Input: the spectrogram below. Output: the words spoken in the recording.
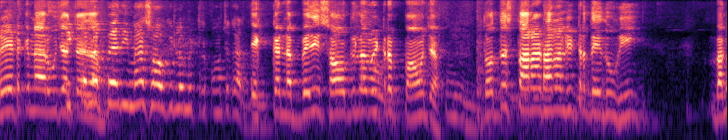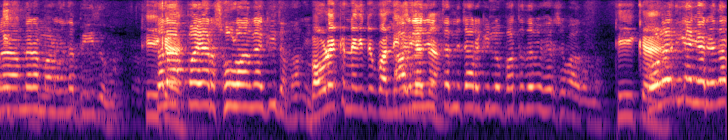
ਰੇਟ ਕਿੰਨਾ ਰੂ ਚਾਚਾ ਇਹਦਾ? 190 ਦੀ ਮੈਂ 100 ਕਿਲੋਮੀਟਰ ਪਹੁੰਚ ਕਰ ਦੂੰ 190 ਦੀ 100 ਕਿਲੋਮੀਟਰ ਪਹੁੰਚ। ਦੁੱਧ 17 18 ਲੀਟਰ ਦੇ ਦੂਗੀ। ਬਾਕੀ ਮੇਰਾ ਮੇਰਾ ਮਨ ਕਹਿੰਦਾ 20 ਦੋ ਠੀਕ ਚਲ ਹੈ। ਆਪਾਂ ਯਾਰ 16 ਦਾ ਕੀ ਦਵਾਂਗੇ? ਬੌਲੇ ਕਿੰਨੇ ਕਿ ਚੋਂ ਕਾਲੀ ਅਗਲੇ ਕਰੀ ਚਾਚਾ 3-4 ਕਿਲੋ ਵੱਧ ਦੇਵੇ ਫਿਰ ਸਵਾ ਦੂੰਗਾ ਠੀਕ ਹੈ। ਕੋਲੇ ਦੀਆਂ ਯਾਰ ਇਹਦਾ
